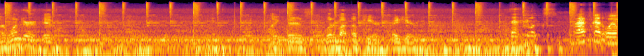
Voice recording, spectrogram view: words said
I wonder if like there's what about up here? Right here. That looks. That's got oil.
